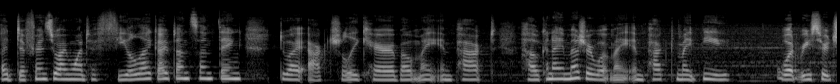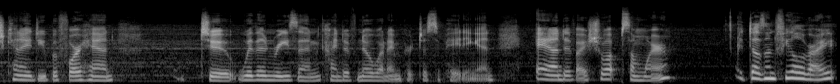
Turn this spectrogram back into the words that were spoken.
a difference? Do I want to feel like I've done something? Do I actually care about my impact? How can I measure what my impact might be? What research can I do beforehand to, within reason, kind of know what I'm participating in? And if I show up somewhere, it doesn't feel right,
